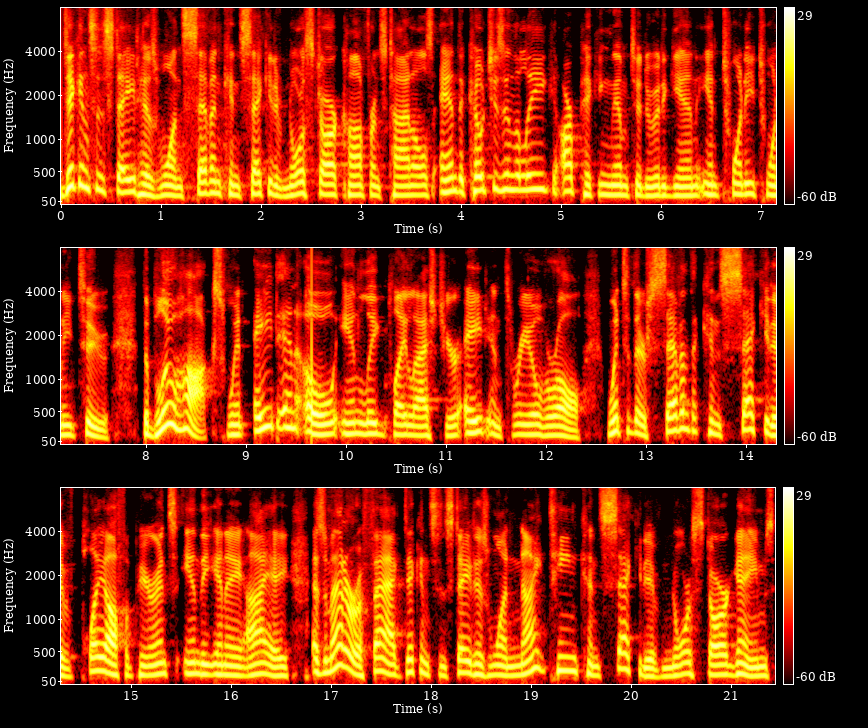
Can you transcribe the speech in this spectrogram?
Dickinson State has won seven consecutive North Star Conference titles, and the coaches in the league are picking them to do it again in 2022. The Blue Hawks went 8 and 0 in league play last year, 8 and 3 overall. Went to their seventh consecutive playoff appearance in the NAIA. As a matter of fact, Dickinson State has won 19 consecutive North Star games,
